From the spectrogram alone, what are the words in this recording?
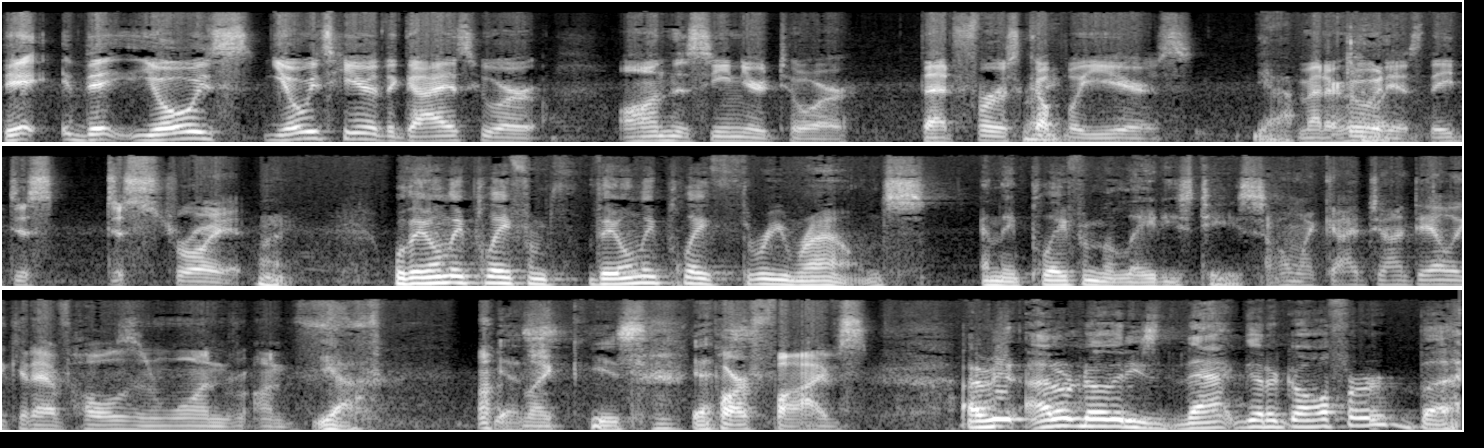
They, they, you always you always hear the guys who are on the senior tour that first couple right. of years. Yeah, no matter who it is, they just destroy it. Right. Well, they only play from they only play three rounds and they play from the ladies' tees. Oh my God, John Daly could have holes in one on yeah, on yes, like he's yes. par fives. I mean, I don't know that he's that good a golfer, but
